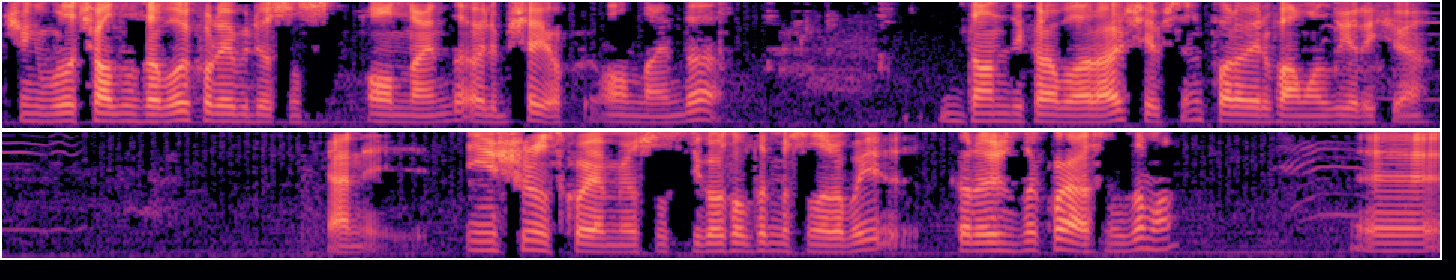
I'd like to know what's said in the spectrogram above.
Çünkü burada çaldığınız arabaları koruyabiliyorsunuz. Online'da öyle bir şey yok. Online'da dandik arabalar hariç hepsini para verip almanız gerekiyor. Yani insurance koyamıyorsunuz, sigortalatmıyorsunuz arabayı. Garajınıza koyarsınız ama eee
